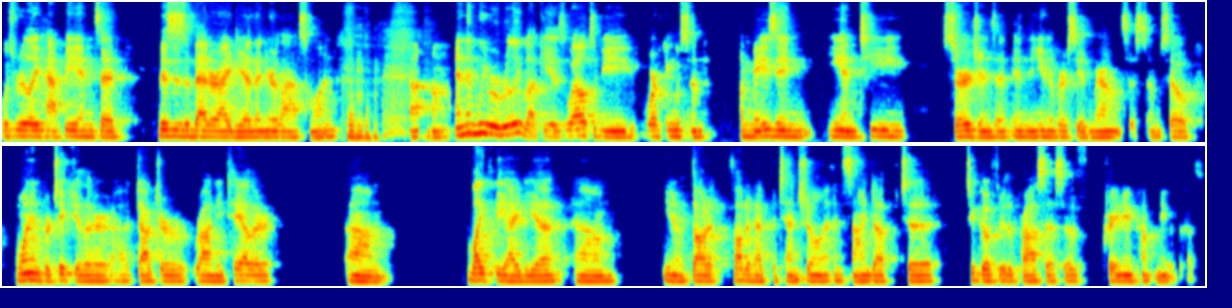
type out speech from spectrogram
was really happy and said, "This is a better idea than your last one." um, and then we were really lucky as well to be working with some amazing ENT surgeons in the University of Maryland system. So one in particular, uh, Dr. Rodney Taylor, um, liked the idea. Um, you know, thought it thought it had potential and signed up to to go through the process of creating a company with us.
